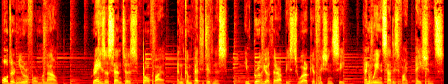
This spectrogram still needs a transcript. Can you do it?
Order Neuroforma now. Raise your center's profile and competitiveness, improve your therapist's work efficiency, and win satisfied patients.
